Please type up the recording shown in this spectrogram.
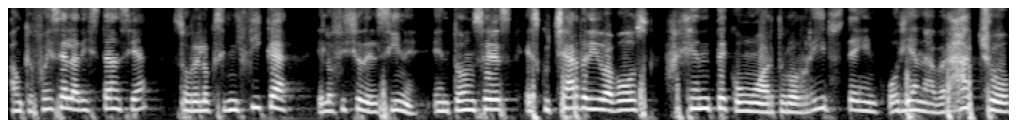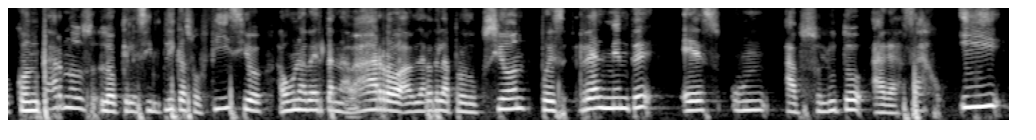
aunque fuese a la distancia, sobre lo que significa el oficio del cine. Entonces, escuchar de viva voz a gente como Arturo Ripstein o Diana Bracho, contarnos lo que les implica su oficio, a una Berta Navarro, hablar de la producción, pues realmente es un absoluto agasajo. Y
